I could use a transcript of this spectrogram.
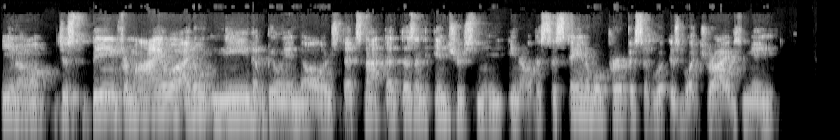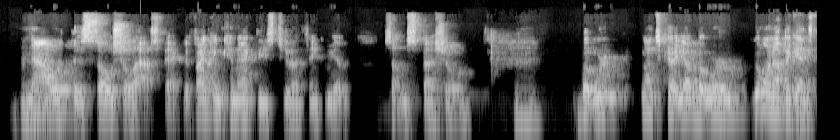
you know just being from iowa i don't need a billion dollars. That's not that doesn't interest me. You know the sustainable purpose what, is what drives me mm-hmm. now with this social aspect. If i can connect these two i think we have something special. Mm-hmm but we're not to cut you off, but we're going up against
